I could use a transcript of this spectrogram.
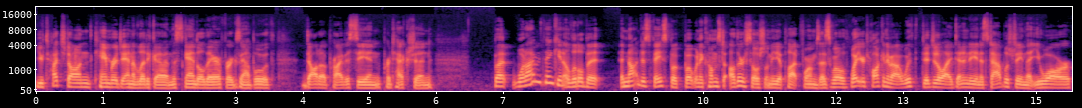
you touched on Cambridge Analytica and the scandal there, for example, with data privacy and protection. But what I'm thinking a little bit and not just Facebook, but when it comes to other social media platforms as well, what you're talking about with digital identity and establishing that you are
